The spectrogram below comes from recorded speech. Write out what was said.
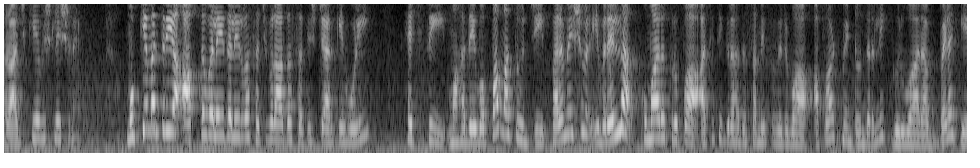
ರಾಜಕೀಯ ವಿಶ್ಲೇಷಣೆ. ಮುಖ್ಯಮಂತ್ರಿಯ ಆಪ್ತ ವಲಯದಲ್ಲಿರುವ ಸಚಿವರಾದ ಸತೀಶ್ ಜಾರಕಿಹೊಳಿ ಎಚ್ಸಿ ಮಹದೇವಪ್ಪ ಮತ್ತು ಜಿ ಪರಮೇಶ್ವರ್ ಇವರೆಲ್ಲ ಕುಮಾರಕೃಪಾ ಅತಿಥಿಗೃಹದ ಸಮೀಪವಿರುವ ಅಪಾರ್ಟ್ಮೆಂಟ್ ಒಂದರಲ್ಲಿ ಗುರುವಾರ ಬೆಳಗ್ಗೆ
